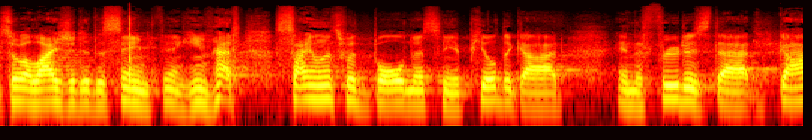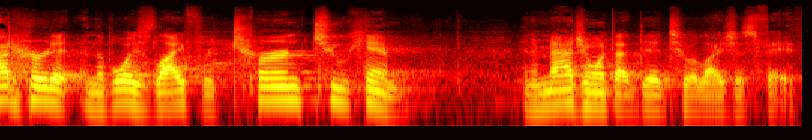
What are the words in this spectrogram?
So Elijah did the same thing. He met silence with boldness and he appealed to God. And the fruit is that God heard it and the boy's life returned to him. And imagine what that did to Elijah's faith.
